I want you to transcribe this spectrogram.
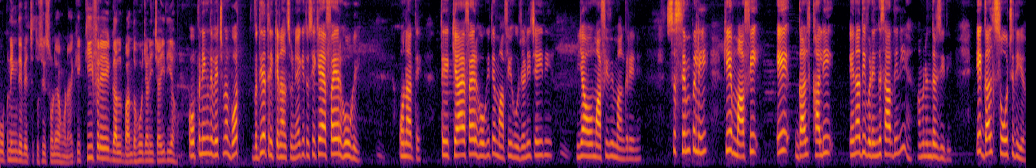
ਓਪਨਿੰਗ ਦੇ ਵਿੱਚ ਤੁਸੀਂ ਸੁਣਿਆ ਹੋਣਾ ਕਿ ਕੀ ਫਿਰ ਇਹ ਗੱਲ ਬੰਦ ਹੋ ਜਾਣੀ ਚਾਹੀਦੀ ਆ ਓਪਨਿੰਗ ਦੇ ਵਿੱਚ ਮੈਂ ਬਹੁਤ ਵਧੀਆ ਤਰੀਕੇ ਨਾਲ ਸੁਣਿਆ ਕਿ ਤੁਸੀਂ ਕਿਹਾ ਐਫ ਆਈ ਆਰ ਹੋ ਗਈ ਉਹਨਾਂ ਤੇ। ਤੇ ਕਿਆ ਐਫ ਆਈ ਆਰ ਹੋ ਗਈ ਤੇ ਮਾਫੀ ਹੋ ਜਾਣੀ ਚਾਹੀਦੀ ਹੈ। ਜਾਂ ਉਹ ਮਾਫੀ ਵੀ ਮੰਗ ਰਹੇ ਨੇ। ਸੋ ਸਿੰਪਲੀ ਕਿ ਇਹ ਮਾਫੀ, ਇਹ ਗੱਲ ਖਾਲੀ ਇਹਨਾਂ ਦੀ ਵੜਿੰਗ ਸਾਹਿਬ ਦੀ ਨਹੀਂ ਹੈ, ਅਮਰਿੰਦਰ ਜੀ ਦੀ। ਇਹ ਗੱਲ ਸੋਚ ਦੀ ਆ।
